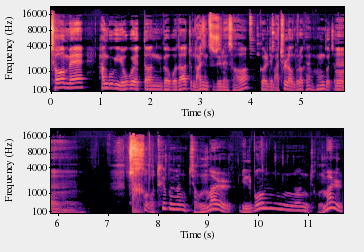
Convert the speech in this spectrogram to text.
처음에 한국이 요구했던 것보다 좀 낮은 수준에서 그걸 이제 맞추려고 노력한 거죠. 음. 참 어떻게 보면 정말 일본은 정말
